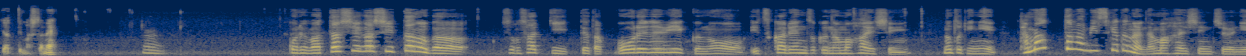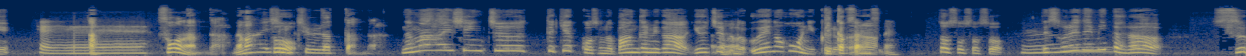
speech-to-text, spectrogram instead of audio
やってましたね。うん。これ私が知ったのがそのさっき言ってたゴールデンウィークの5日連続生配信の時にたまたま見つけたのよ生配信中にへえ。そうなんだ。生配信中だったんだ。生配信中って結構その番組が YouTube の上の方にピックアップ来るからされるんですね。そうそうそうそうでそれで見ら。たらすっ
